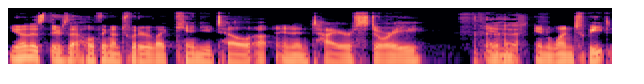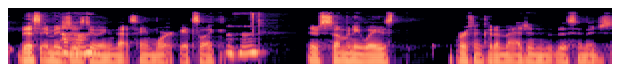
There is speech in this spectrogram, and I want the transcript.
You know, there's there's that whole thing on Twitter like, can you tell uh, an entire story in in one tweet? This image is Uh-huh. doing that same work. It's like hmm there's so many ways a person could imagine this image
